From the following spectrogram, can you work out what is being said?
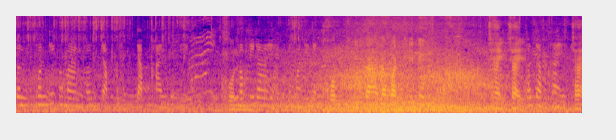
ตอนคนที่เข้ามาเนี่ยเขาจับจับไข่ตัวเองคน เขาที่ได้อะรางวัลที่หนึ่งคนที่ได้รางวัลที่หนึ่ง ใช่ใช่เขาจับไข่ใช่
